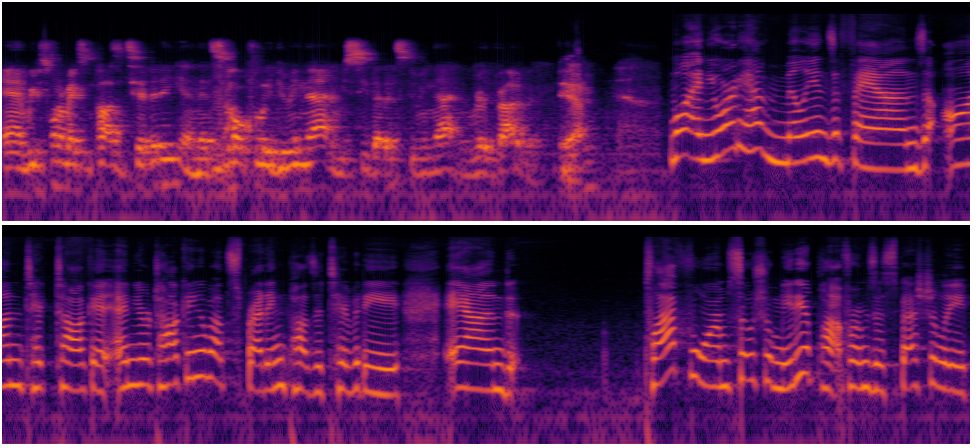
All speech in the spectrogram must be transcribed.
and we just want to make some positivity. And it's hopefully doing that, and we see that it's doing that, and we're really proud of it. Yeah. Well, and you already have millions of fans on TikTok, and you're talking about spreading positivity and platforms, social media platforms especially,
